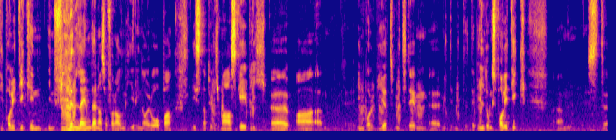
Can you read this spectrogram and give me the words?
die Politik in, in vielen Ländern, also vor allem hier in Europa, ist natürlich maßgeblich äh, involviert mit, dem, äh, mit, mit der Bildungspolitik. Ähm, ist äh,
